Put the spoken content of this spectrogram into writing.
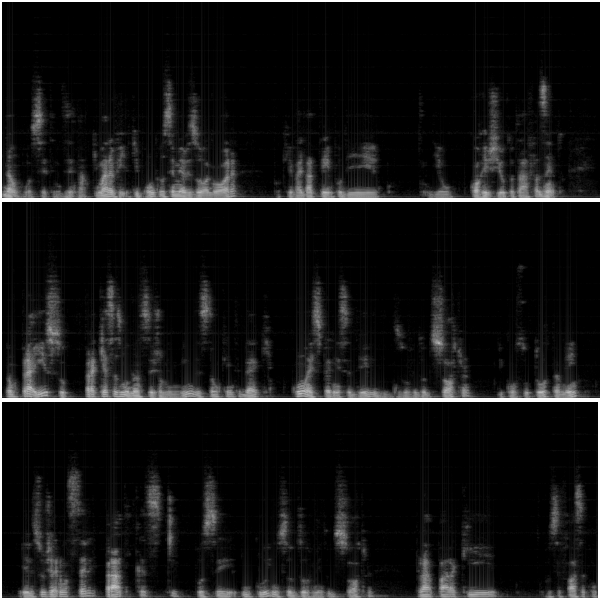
Não, você tem que dizer, ah, que maravilha, que bom que você me avisou agora, porque vai dar tempo de, de eu corrigir o que eu estava fazendo. Então, para isso, para que essas mudanças sejam bem-vindas, então Kent Beck, com a experiência dele de desenvolvedor de software e consultor também, ele sugere uma série de práticas que você inclui no seu desenvolvimento de software pra, para que você faça com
